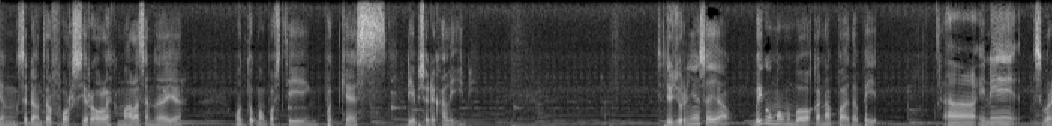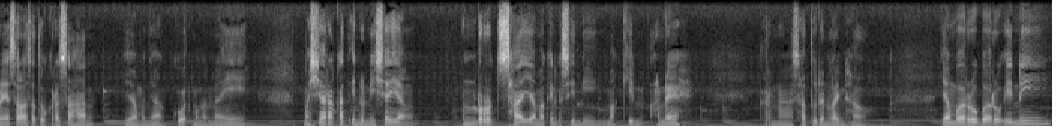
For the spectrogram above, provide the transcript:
yang sedang terforsir oleh kemalasan saya untuk memposting podcast di episode kali ini. Sejujurnya saya bingung mau membawakan apa, tapi uh, ini sebenarnya salah satu keresahan yang menyangkut mengenai masyarakat Indonesia yang menurut saya makin ke sini makin aneh karena satu dan lain hal. Yang baru-baru ini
